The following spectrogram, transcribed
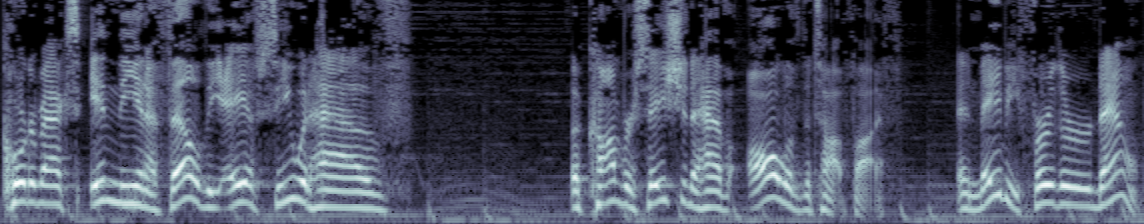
quarterbacks in the NFL, the AFC would have a conversation to have all of the top five and maybe further down.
